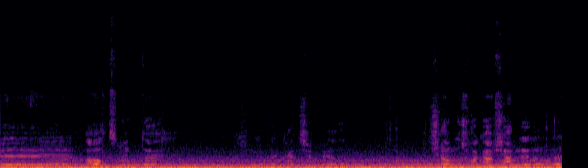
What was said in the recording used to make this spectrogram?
eee 6 nokta şöyle de kaçırmayalım. Şanlıurfa Kavşağı mı dedi orada?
